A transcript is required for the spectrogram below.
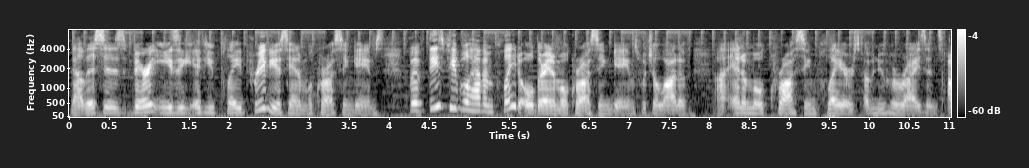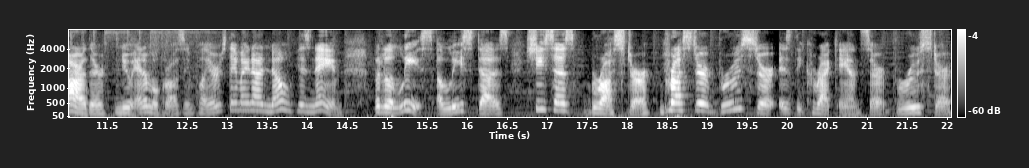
Now, this is very easy if you played previous Animal Crossing games, but if these people haven't played older Animal Crossing games, which a lot of uh, Animal Crossing players of New Horizons are, they're new Animal Crossing players, they might not know his name. But Elise, Elise does. She says Bruster. Bruster, Brewster is the correct answer. Brewster.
